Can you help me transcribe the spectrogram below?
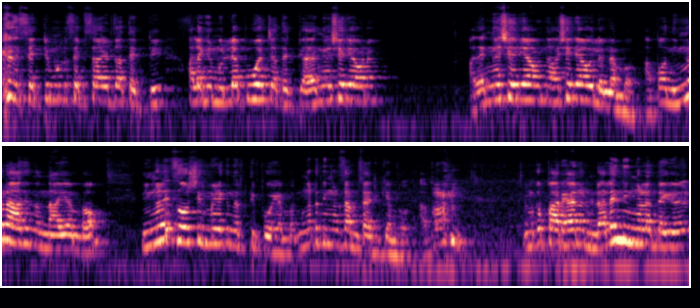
സെറ്റ് മുണ്ട് സെറ്റ്സ് ആയിട്ട് തെറ്റ് അല്ലെങ്കിൽ മുല്ലപ്പൂ വെച്ച തെറ്റ്. അതെങ്ങനെ ശരിയാവണ്? അതെങ്ങനെ ശരിയാവുന്ന? അത് ശരിയാവില്ലല്ലോ അപ്പോൾ നിങ്ങൾ ആദ്യം നന്നായുമ്പോൾ നിങ്ങൾ സോഷ്യൽ മീഡിയക്ക് നിർത്തിപ്പോയുമ്പോൾ ഇങ്ങോട്ട് നിങ്ങൾ സംസാരിക്കുമ്പോൾ അപ്പം നമുക്ക് പറയാനുണ്ട്. അല്ലെങ്കിൽ നിങ്ങൾ എന്തെങ്കിലും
